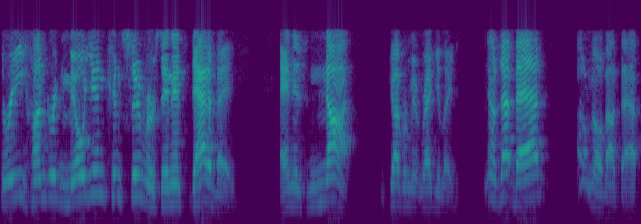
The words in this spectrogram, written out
300 million consumers in its database and is not government regulated. Now, is that bad? I don't know about that.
